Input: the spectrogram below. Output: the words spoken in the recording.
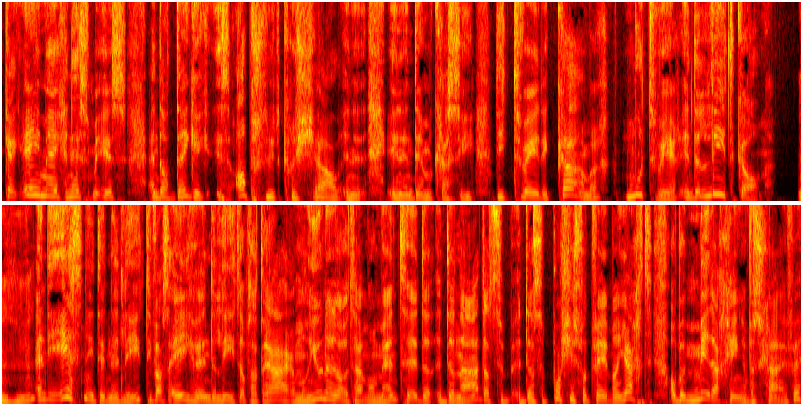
Kijk, één mechanisme is, en dat denk ik is absoluut cruciaal in een, in een democratie, die Tweede Kamer moet weer in de lead komen. -hmm. En die is niet in de lead. Die was even in de lead op dat rare miljoenennota moment. Daarna dat ze, dat ze postjes van 2 miljard op een middag gingen verschuiven.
